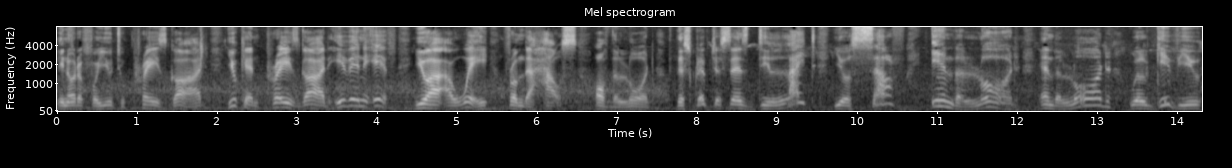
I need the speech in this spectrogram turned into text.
in order for you to praise God. You can praise God even if you are away from the house of the Lord. The scripture says, Delight yourself in the Lord, and the Lord will give you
